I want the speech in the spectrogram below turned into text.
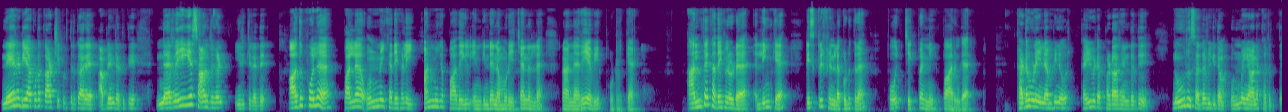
நேரடியாக கூட காட்சி கொடுத்துருக்காரு அப்படின்றதுக்கு நிறைய சான்றுகள் இருக்கிறது. அதுபோல பல உண்மை கதைகளை ஆன்மீக பாதையில் என்கின்ற நம்முடைய சேனலில் நான் நிறையவே போட்டிருக்கேன். அந்த கதைகளோட லிங்கை டிஸ்கிரிப்ஷனில் கொடுக்குறேன். போய் செக் பண்ணி பாருங்கள் கடவுளை நம்பினோர் கைவிடப்படார் என்பது நூறு சதவிகிதம் உண்மையான கருத்து.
